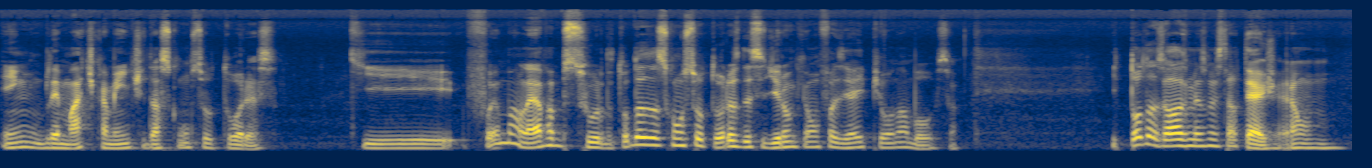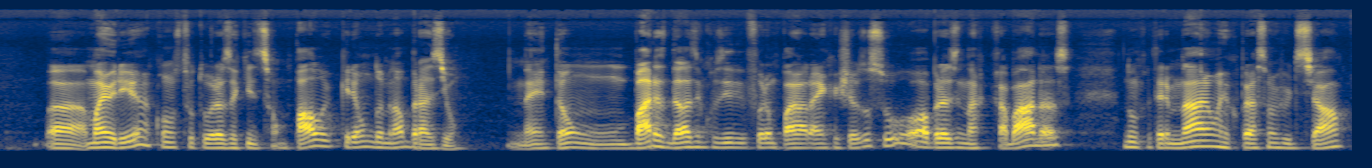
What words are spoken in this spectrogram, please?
emblematicamente das construtoras, que foi uma leva absurda. Todas as construtoras decidiram que iam fazer IPO na bolsa. E todas elas mesma estratégia. Eram a maioria construtoras aqui de São Paulo queriam dominar o Brasil. Né? Então, várias delas, inclusive, foram parar em Caxias do Sul, obras inacabadas, nunca terminaram, recuperação judicial.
